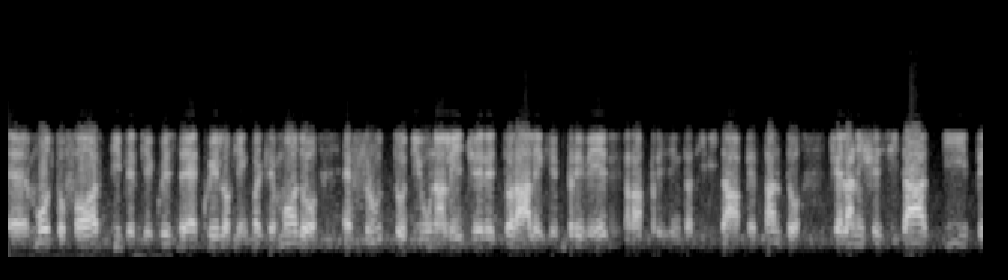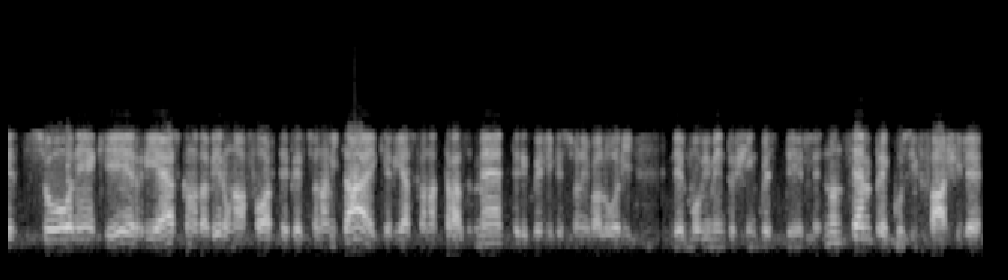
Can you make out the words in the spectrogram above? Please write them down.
eh, molto forti perché questo è quello che in qualche modo è frutto di una legge elettorale che prevede la rappresentatività, pertanto c'è la necessità di persone che riescono ad avere una forte personalità e che riescono a trasmettere quelli che sono i valori del Movimento 5 Stelle. Non sempre è così facile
